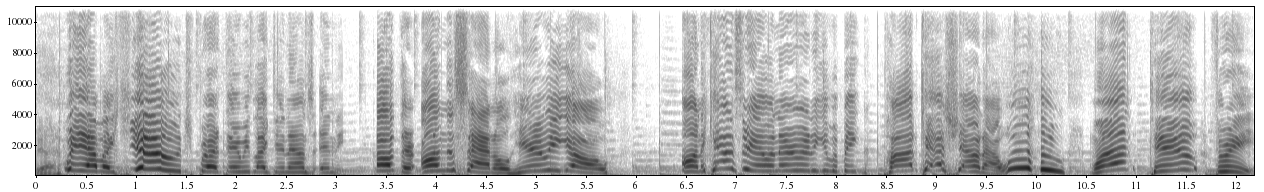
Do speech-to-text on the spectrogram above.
Yeah. We have a huge birthday we'd like to announce, and oh, they're on the saddle. Here we go. On the count of three, I want everyone to give a big podcast shout out. Woohoo! One, two, three.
